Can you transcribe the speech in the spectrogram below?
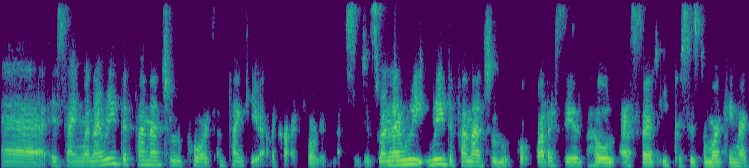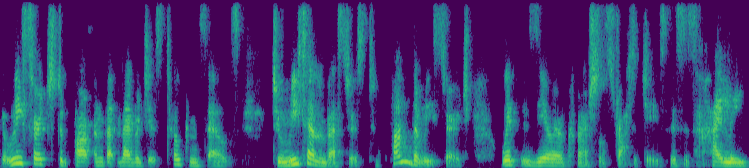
uh, is saying, when I read the financial report, and thank you, Alucard, for your messages. When I re- read the financial report, what I see is the whole SNET ecosystem working like a research department that leverages token sales to retail investors to fund the research with zero commercial strategies. This is highly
